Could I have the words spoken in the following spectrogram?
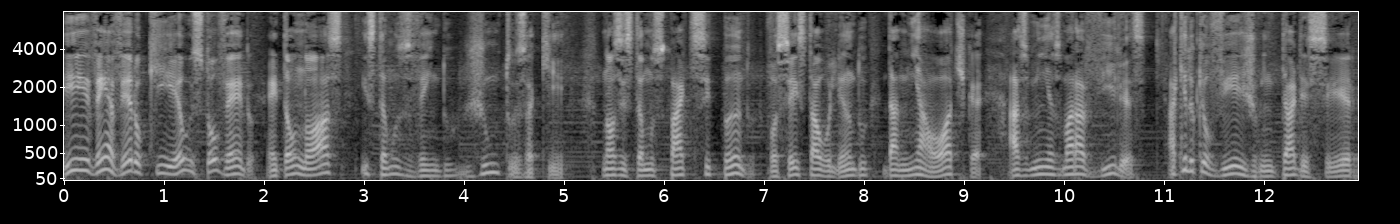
e venha ver o que eu estou vendo. Então nós estamos vendo juntos aqui. Nós estamos participando. Você está olhando da minha ótica, as minhas maravilhas. Aquilo que eu vejo entardecer,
